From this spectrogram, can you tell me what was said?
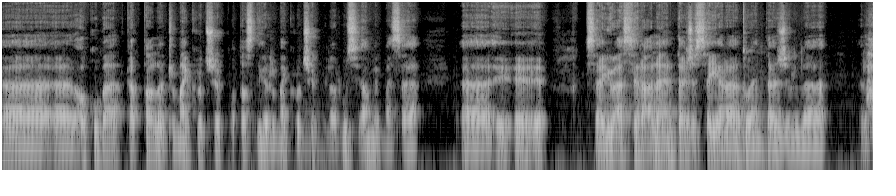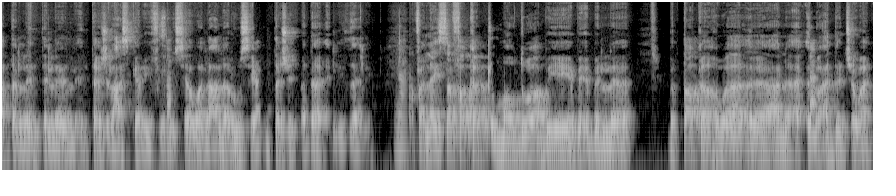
آه، عقوبات قد طالت ال microchip وتصدير ال microchip إلى روسيا مما س سيؤثر على إنتاج السيارات وإنتاج حتى الإنتاج العسكري في صح. روسيا ولا على روسيا ان تجد بدائل لذلك نعم. فليس فقط الموضوع بال بالطاقة هو آه، على له طيب. عدة جوانب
